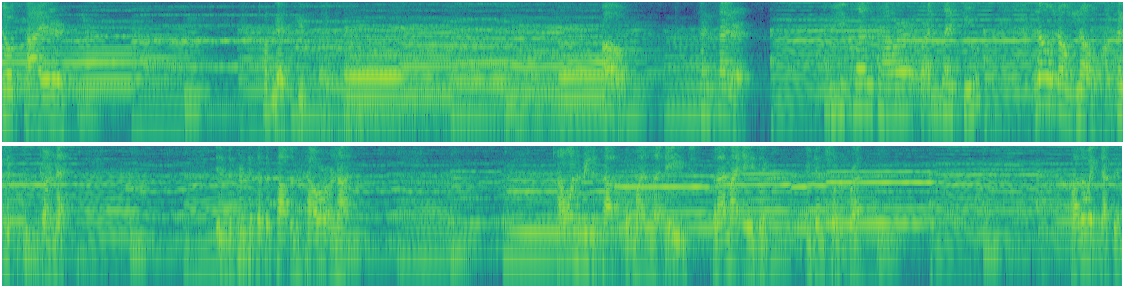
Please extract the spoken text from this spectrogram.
so tired. Hope you guys see the text. Oh! Captain Steiner. Did you climb the tower for exercise too? No, no, no. I'm searching for Princess Garnet. Is the princess at the top of the tower or not? I want to reach the top, but my age, but at my age, I, I get short of breath. By the way, Captain,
